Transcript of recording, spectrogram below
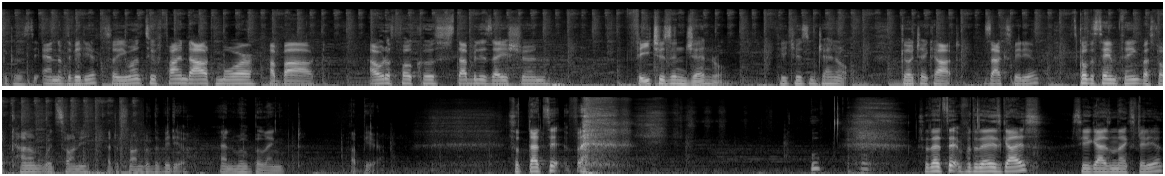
because it's the end of the video. So you want to find out more about autofocus, stabilization, features in general. Features in general. Go check out Zac's video. It's called the same thing, but swap Canon with Sony at the front of the video, and will be linked up here. So that's it. so that's it for today's guys. See you guys in the next video.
